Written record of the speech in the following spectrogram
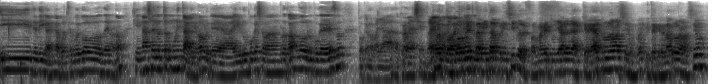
Y te digan, venga, pues este hueco dejo, ¿no? ¿Quién hace el acto comunitario, no? Porque hay grupos que se van rotando, grupos que eso, porque lo vayas, lo vayas haciendo, ¿eh? Claro, todo por ventanita al principio, de forma que tú ya le das crear programación, ¿no? Y te crea la programación.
